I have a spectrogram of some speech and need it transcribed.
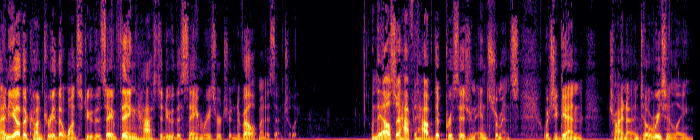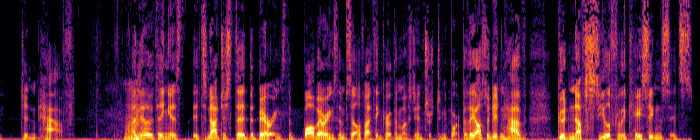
Any other country that wants to do the same thing has to do the same research and development, essentially. And they also have to have the precision instruments, which again, China until recently didn't have. And the hmm. other thing is, it's not just the, the bearings. The ball bearings themselves, I think, are the most interesting part. But they also didn't have good enough steel for the casings. It's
